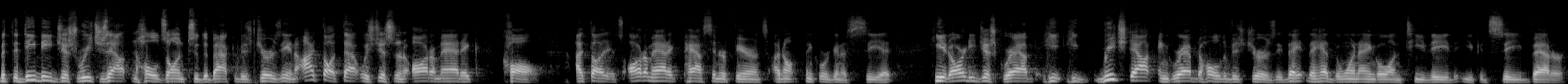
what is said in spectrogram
but the DB just reaches out and holds on to the back of his jersey. And I thought that was just an automatic call. I thought it's automatic pass interference. I don't think we're going to see it. He had already just grabbed, he, he reached out and grabbed a hold of his jersey. They, they had the one angle on TV that you could see better.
